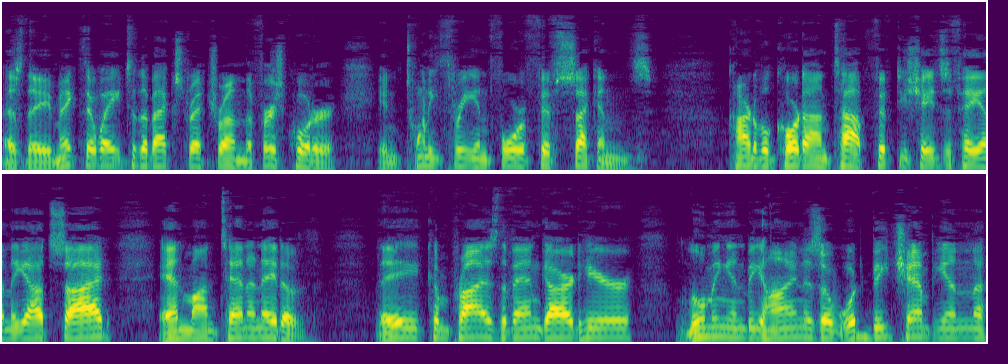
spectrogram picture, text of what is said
as they make their way to the backstretch run. The first quarter in 23 and 4 fifths seconds. Carnival Court on top, 50 Shades of Hay on the outside, and Montana Native they comprise the vanguard here. Looming in behind is a would-be champion,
